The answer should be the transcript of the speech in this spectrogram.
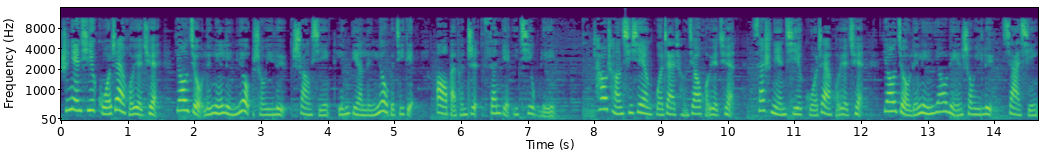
十年期国债活跃券幺九零零零六收益率上行零点零六个基点，报百分之三点一七五零；超长期限国债成交活跃券三十年期国债活跃券幺九零零幺零收益率下行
